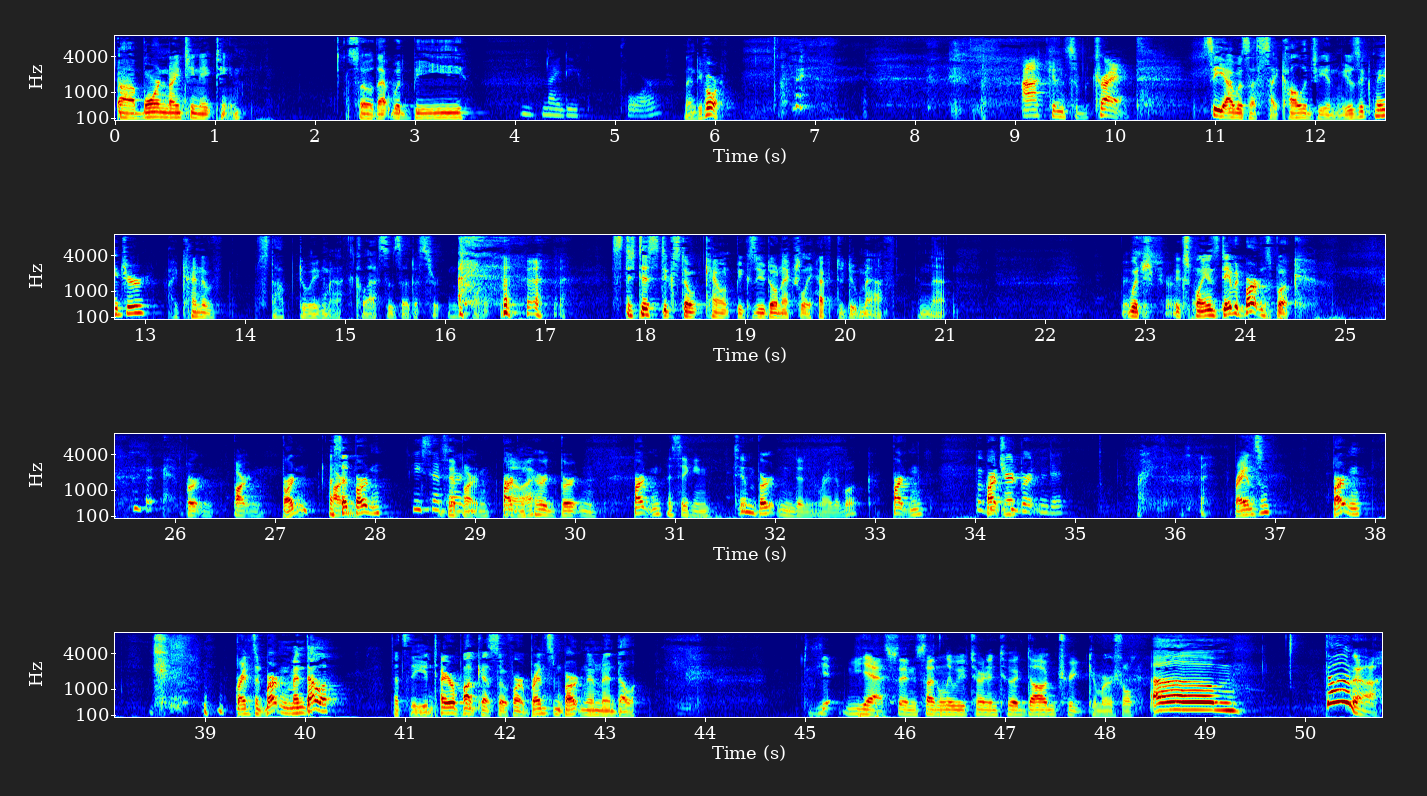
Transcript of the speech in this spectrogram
uh, born 1918. So that would be 94. 94. I can subtract. See, I was a psychology and music major. I kind of stopped doing math classes at a certain point. Statistics don't count because you don't actually have to do math in that. This Which explains David Barton's book. Burton. Barton. Barton? I said Barton. He said, I said Barton. Barton. Oh, I heard Burton. Barton. I was thinking Tim Burton didn't write a book. Barton. But Barton. Richard Burton did. Branson. Barton. Branson, Barton, Mandela. That's the entire podcast so far. Branson, Barton, and Mandela. Y- yes, and suddenly we've turned into a dog treat commercial. Um, Donna.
